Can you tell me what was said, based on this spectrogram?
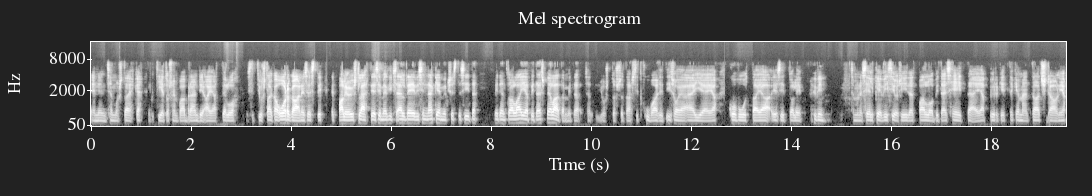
ennen semmoista ehkä niin tietoisempaa brändiajattelua, sitten just aika orgaanisesti, että paljon just lähti esimerkiksi L. Davisin näkemyksestä siitä, miten tuo lajia pitäisi pelata, mitä sä just tuossa taas sit kuvasit isoja äijiä ja kovuutta. Ja, ja sitten oli hyvin semmoinen selkeä visio siitä, että palloa pitäisi heittää ja pyrkiä tekemään touchdown. Ja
